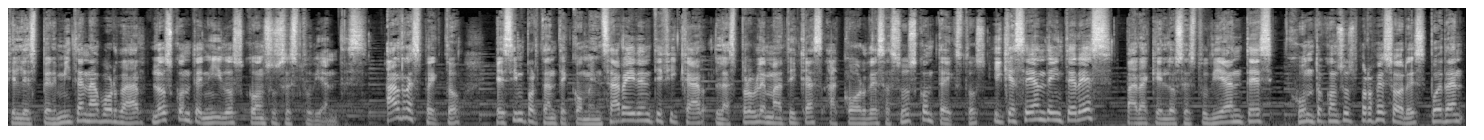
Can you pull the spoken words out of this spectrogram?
que les permitan abordar los contenidos con sus estudiantes. Al respecto, es importante comenzar a identificar las problemáticas acordes a sus contextos y que sean de interés para que los estudiantes, junto con sus profesores, puedan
